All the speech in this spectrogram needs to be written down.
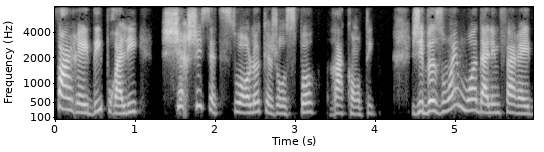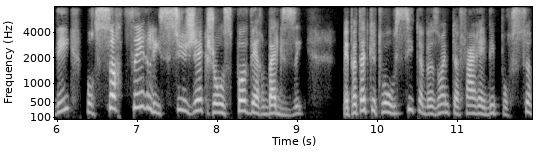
faire aider pour aller chercher cette histoire-là que j'ose pas raconter. J'ai besoin, moi, d'aller me faire aider pour sortir les sujets que j'ose pas verbaliser. Mais peut-être que toi aussi, tu as besoin de te faire aider pour ça,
